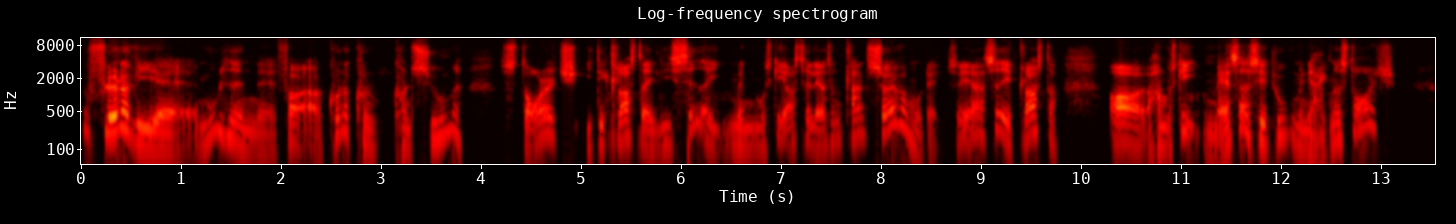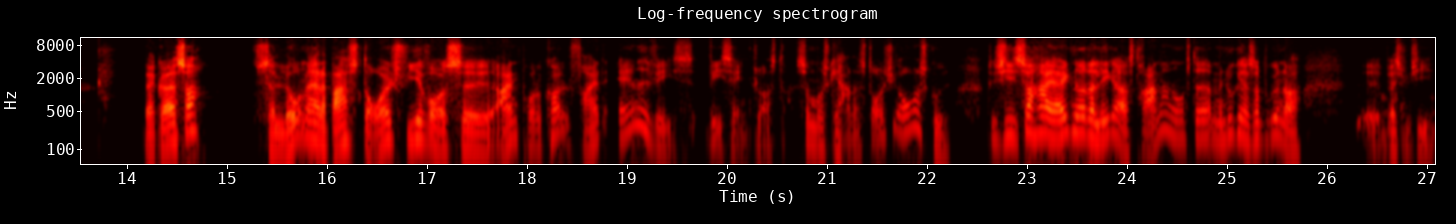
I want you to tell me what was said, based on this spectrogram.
nu flytter vi øh, muligheden øh, for at kun at kunne consume storage i det kloster, jeg lige sidder i, men måske også til at lave sådan en client server model. Så jeg sidder i et kloster og har måske masser af CPU, men jeg har ikke noget storage. Hvad gør jeg så? Så låner jeg da bare storage via vores øh, egen protokol fra et andet vSAN-kloster, som måske har noget storage i overskud. Det vil sige, så har jeg ikke noget, der ligger og strander nogen steder, men nu kan jeg så begynde at, øh, hvad skal man sige,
